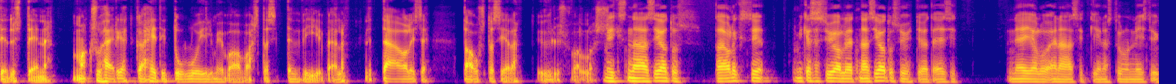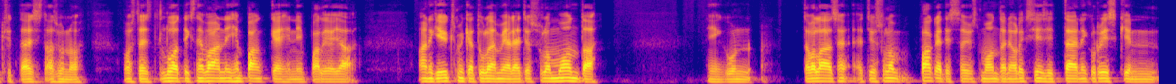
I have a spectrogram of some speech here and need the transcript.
tietysti ne maksuhäiriötkään heti tullut ilmi, vaan vasta sitten viiveellä. Tämä oli se tausta siellä Yhdysvalloissa. Miksi nämä sijoitus, tai oliko se, mikä se syy oli, että nämä sijoitusyhtiöt ei sit, ne ei ollut enää sit kiinnostunut niistä yksittäisistä asunnon ostajista. Luottiko ne vaan niihin pankkeihin niin paljon ja ainakin yksi, mikä tulee mieleen, että jos sulla on monta, niin kun, tavallaan se, että jos sulla on paketissa just monta, niin oliko siinä sitten tämä niin riskin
